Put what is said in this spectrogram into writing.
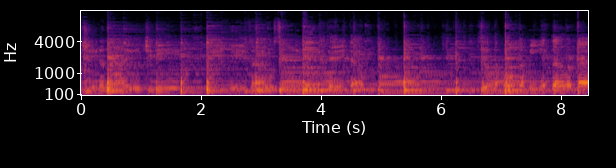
知らないうちに膝をすりむいていたスマホが見当たらな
